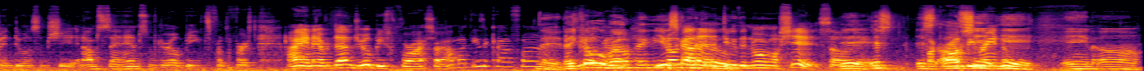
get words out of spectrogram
been doing some shit, and I'm sending him some drill beats for the first. I ain't never done drill beats before I started. I'm like, these are kind of fun. Yeah, they cool, gotta- bro. You don't gotta cool. do the normal shit. So yeah, it's it's all shit, random. yeah. And um,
